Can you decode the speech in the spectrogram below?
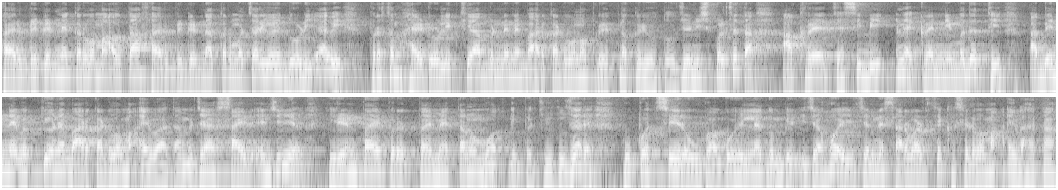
ફાયર બ્રિગેડને કરવામાં આવતા ફાયર બ્રિગેડના કર્મચારીઓએ દોડી આવી પ્રથમ હાઇડ્રોલિકથી આ બંનેને બહાર કાઢવાનો પ્રયત્ન કર્યો હતો. જે નિષ્ફળ જતાં આખરે જેસીબી અને ક્રેનની મદદથી આ બંને વ્યક્તિઓને બહાર કાઢવામાં આવ્યા હતા. જ્યાં સાઇડ એન્જિનિયર હિરેનભાઈ ભરતભાઈ મહેતાનું મોત નીપજ્યું હતું. જ્યારે ભૂપતસિંહ રઘુભા ગોહિલને ગંભીર ઈજા હોય જેમને સારવારથી ખસેડવામાં આવ્યા હતા.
